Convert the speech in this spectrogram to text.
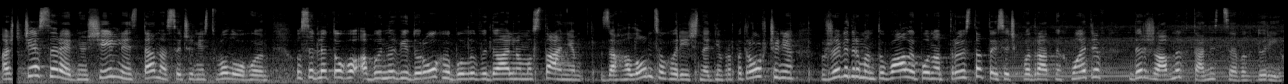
А ще середню щільність та насиченість вологою. Усе для того, аби нові дороги були в ідеальному стані. Загалом цьогоріч на Дніпропетровщині вже відремонтували понад 300 тисяч квадратних метрів державних та місцевих доріг.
